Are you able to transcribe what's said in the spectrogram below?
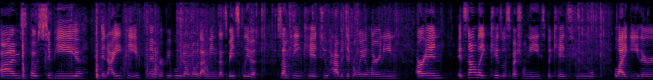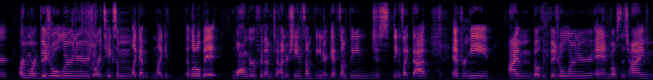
I'm supposed to be an IEP, and for people who don't know what that means, that's basically a something kids who have a different way of learning are in. It's not like kids with special needs, but kids who like either are more visual learners or it takes them like a like a, a little bit longer for them to understand something or get something, just things like that. And for me, I'm both a visual learner and most of the time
